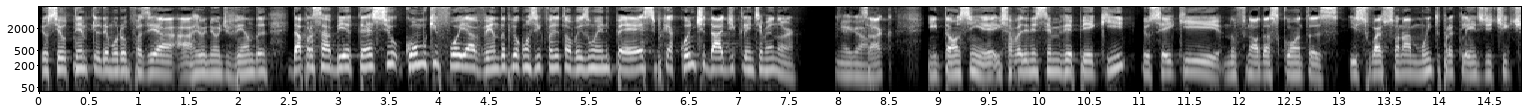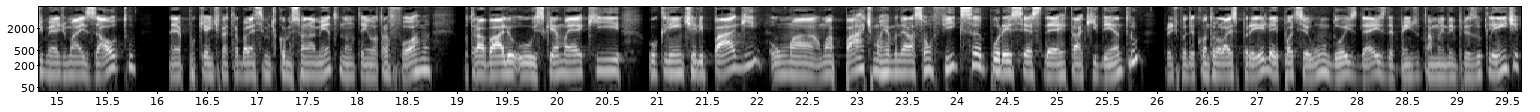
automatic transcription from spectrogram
eu sei o tempo que ele demorou para fazer a, a reunião de venda, dá para saber até se como que foi a venda, porque eu consigo fazer talvez um NPS, porque a quantidade de cliente é menor. legal. Saca? Então, assim, a gente tá fazendo esse MVP aqui. Eu sei que, no final das contas, isso vai funcionar muito para clientes de ticket médio mais alto, né? Porque a gente vai trabalhar em cima de comissionamento, não tem outra forma. O trabalho, o esquema é que o cliente ele pague uma, uma parte, uma remuneração fixa por esse SDR estar aqui dentro, para a gente poder controlar isso para ele. Aí pode ser um, dois, dez, depende do tamanho da empresa do cliente,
